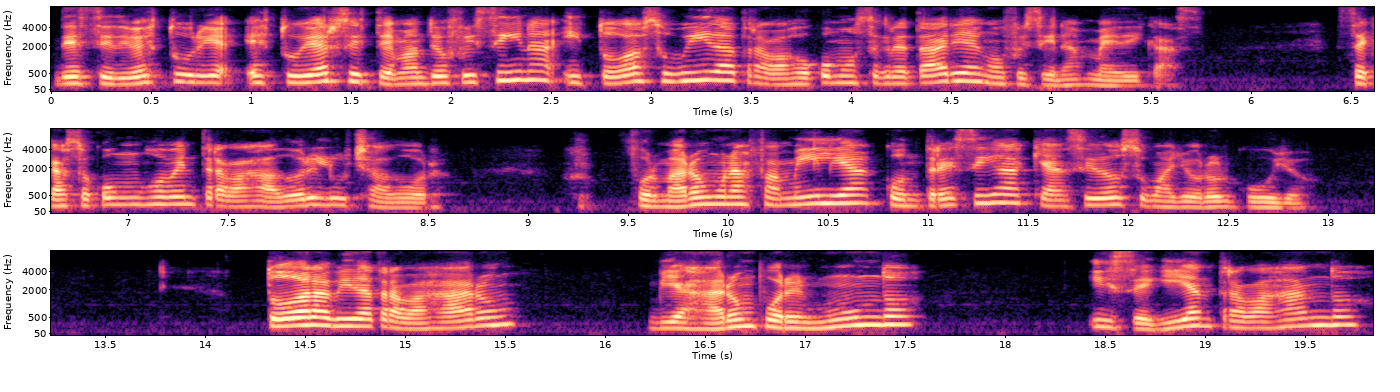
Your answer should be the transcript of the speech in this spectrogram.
Decidió estudiar sistemas de oficina y toda su vida trabajó como secretaria en oficinas médicas. Se casó con un joven trabajador y luchador. Formaron una familia con tres hijas que han sido su mayor orgullo. Toda la vida trabajaron, viajaron por el mundo y seguían trabajando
